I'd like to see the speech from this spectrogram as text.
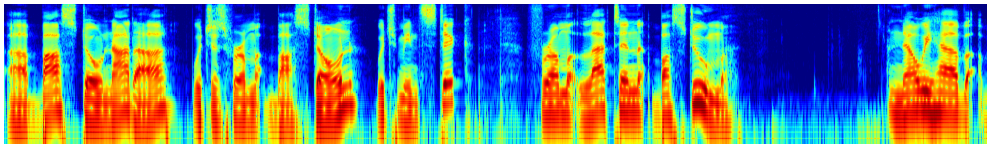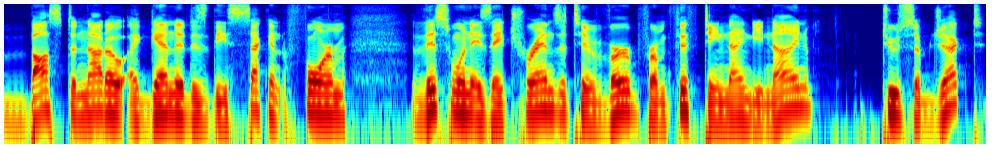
uh, bastonada, which is from baston, which means stick, from Latin bastum. Now we have bastinado again. It is the second form. This one is a transitive verb from 1599 to subject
